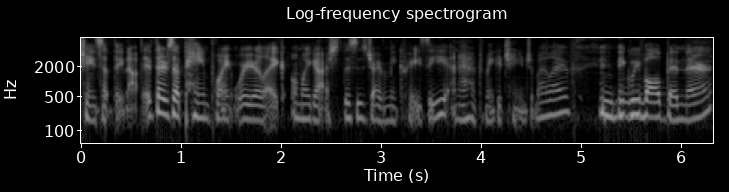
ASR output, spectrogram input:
change something up. If there's a pain point where you're like, oh my gosh, this is driving me crazy and I have to make a change in my life, mm-hmm. I think we've all been there.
